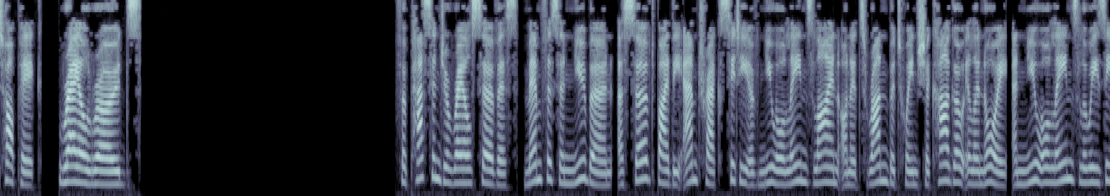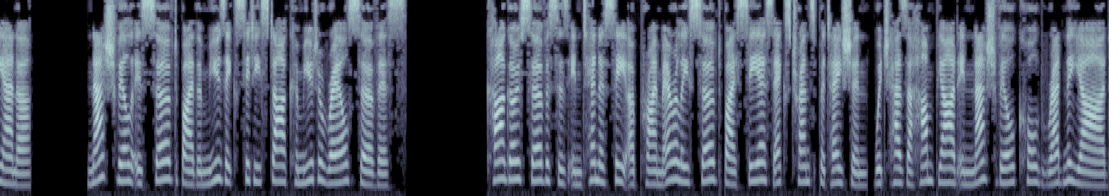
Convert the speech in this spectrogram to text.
Topic: Railroads. For passenger rail service, Memphis and Newbern, are served by the Amtrak City of New Orleans line on its run between Chicago, Illinois, and New Orleans, Louisiana. Nashville is served by the Music City Star commuter rail service. Cargo services in Tennessee are primarily served by CSX Transportation, which has a hump yard in Nashville called Radnor Yard.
